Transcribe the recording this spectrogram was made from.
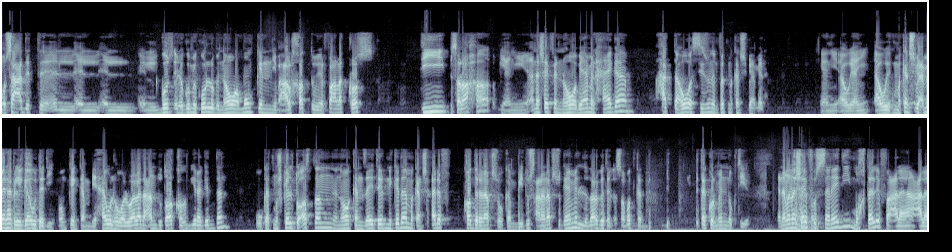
مساعدة ال ال ال الجزء الهجومي كله بإن هو ممكن يبقى على الخط ويرفع لك cross دي بصراحة يعني أنا شايف إن هو بيعمل حاجة حتى هو ال season اللي فات ما كانش بيعملها. يعني أو يعني أو ما كانش بيعملها بالجودة دي. ممكن كان بيحاول هو الولد عنده طاقة كبيرة جدا وكانت مشكلته أصلا إن هو كان زي تيرني كده ما كانش عارف قدر نفسه وكان بيدوس على نفسه جامد لدرجة الإصابات كانت بتاكل منه كتير. إنما أنا شايفه السنة دي مختلف على على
